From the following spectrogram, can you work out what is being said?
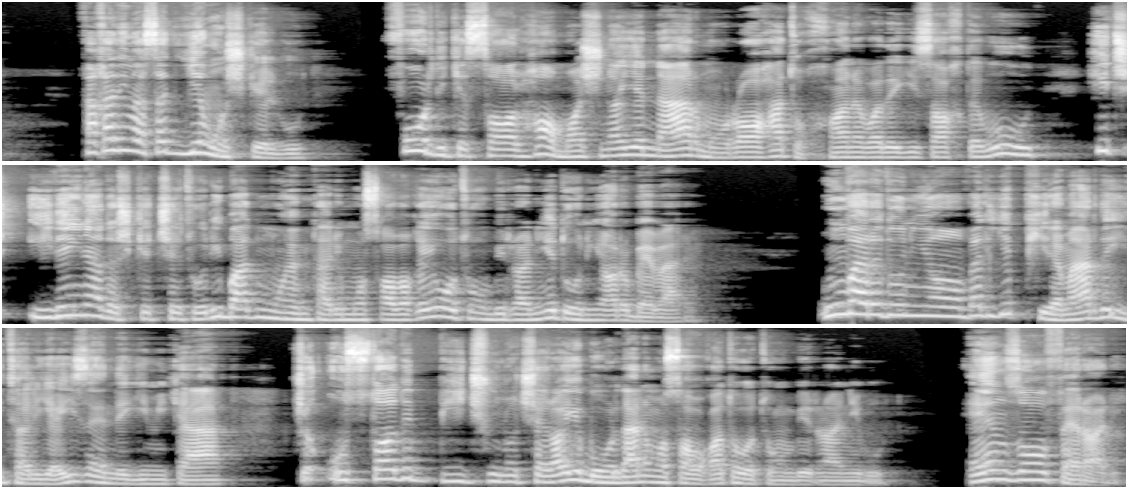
فقط این وسط یه مشکل بود. فوردی که سالها ماشینای نرم و راحت و خانوادگی ساخته بود هیچ ایده ای نداشت که چطوری باید مهمترین مسابقه اتومبیل دنیا رو ببره. اون ور دنیا ولی یه پیرمرد ایتالیایی زندگی می‌کرد که استاد بیچون و چرای بردن مسابقات اتومبیل رانی بود. انزو فراری.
